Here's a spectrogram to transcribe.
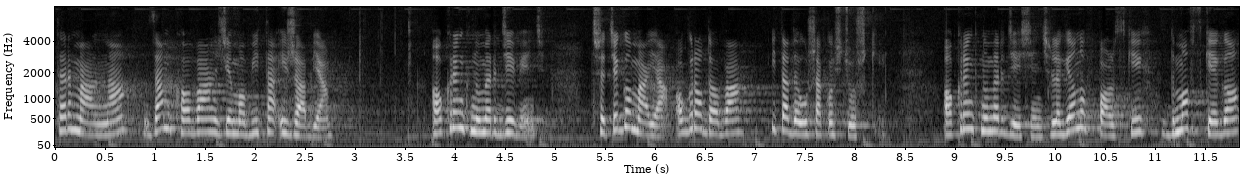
Termalna, Zamkowa, Ziemowita i Żabia. Okręg numer 9. 3 maja Ogrodowa i Tadeusza Kościuszki. Okręg numer 10 Legionów Polskich, Dmowskiego,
